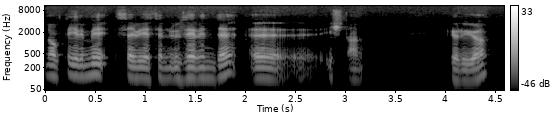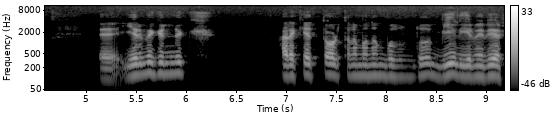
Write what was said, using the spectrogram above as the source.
1.20 seviyesinin üzerinde e, işlem görüyor. E, 20 günlük hareketli ortalamanın bulunduğu 1.21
